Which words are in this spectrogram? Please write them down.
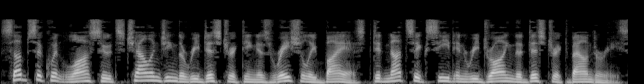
Subsequent lawsuits challenging the redistricting as racially biased did not succeed in redrawing the district boundaries.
